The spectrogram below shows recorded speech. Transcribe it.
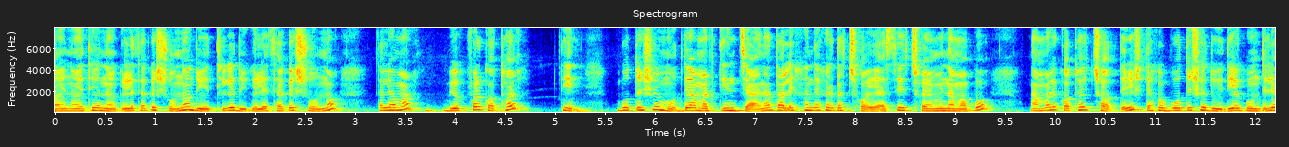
নয়। নয় থেকে নয় গেলে থাকে শূন্য। দুইয়ের থেকে দুই গেলে থাকে শূন্য। তাহলে আমার বিয়োগফল কত হয়? তিন। বত্রিশের মধ্যে আমার তিন যায় না। তাহলে এখানে দেখো একটা ছয় আছে। ছয় আমি নামাবো। নামালে কত হয়? ছত্রিশ। দেখো বত্রিশে দুই দিয়ে গুণ দিলে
